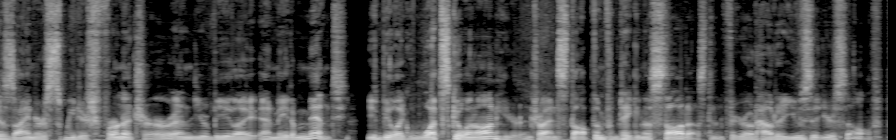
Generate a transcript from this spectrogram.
designer Swedish furniture, and you'd be like, and made a mint. You'd be like, what's going on here? And try and stop them from taking the sawdust and figure out how to use it yourself.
